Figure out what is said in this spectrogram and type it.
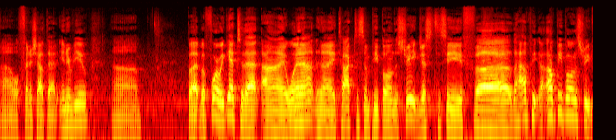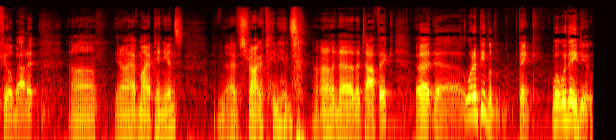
We'll finish out that interview. Um, but before we get to that, I went out and I talked to some people on the street just to see if uh, how, pe- how people on the street feel about it. Uh, you know, I have my opinions. I have strong opinions on uh, the topic. But uh, what do people think? What would they do?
